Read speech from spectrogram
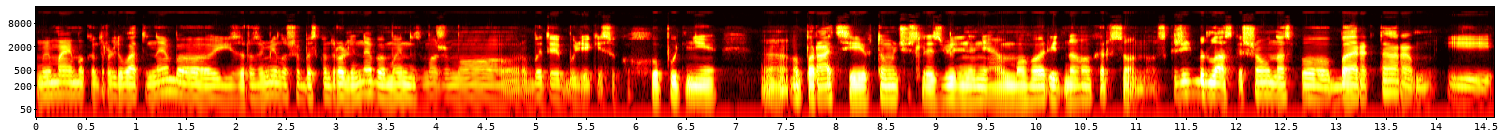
ми маємо контролювати небо, і зрозуміло, що без контролю неба ми не зможемо робити будь-які сухопутні е, операції, в тому числі звільнення мого рідного Херсону. Скажіть, будь ласка, що у нас по Байрактарам і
